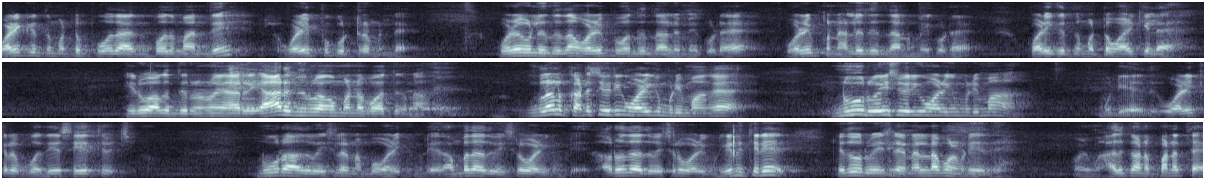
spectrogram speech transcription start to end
உழைக்கிறது மட்டும் போதாது போதுமானது உழைப்பு குற்றம் இல்லை. உழவுலேருந்து தான் உழைப்பு வந்திருந்தாலுமே கூட உழைப்பு நல்லது இருந்தாலுமே கூட உழைக்கிறது மட்டும் வாழ்க்கையில் நிர்வாகம் திருவனம் யார் யார் நிர்வாகம் பண்ண பார்த்துக்கண்ணா உங்களால் கடைசி வரைக்கும் உழைக்க முடியுமாங்க? நூறு வயசு வரைக்கும் உழைக்க முடியுமா? முடியாது. உழைக்கிற போதே சேர்த்து வச்சுக்கணும். நூறாவது வயசில் நம்ம உழைக்க முடியாது. ஐம்பதாவது வயசில் உழைக்க முடியாது. அறுபதாவது வயசில் உழைக்க முடியாது. எனக்கு தெரியாது. ஏதோ ஒரு வயசில் என்னால் என்ன பண்ண முடியாது? அதுக்கான பணத்தை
